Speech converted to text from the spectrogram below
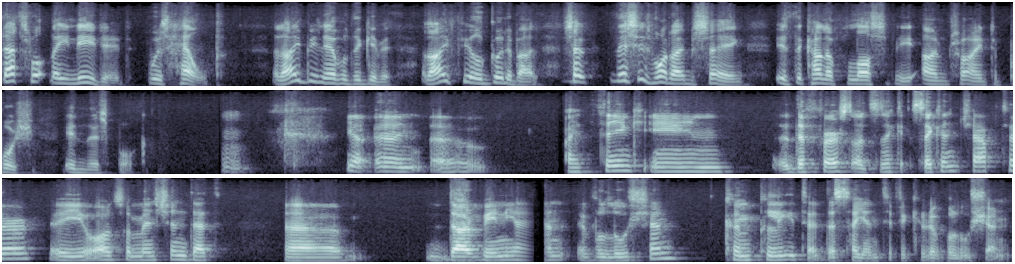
that's what they needed was help. And I've been able to give it. And I feel good about it. So this is what I'm saying is the kind of philosophy I'm trying to push in this book. Hmm. Yeah, and uh, I think in the first or sec- second chapter, uh, you also mentioned that uh, Darwinian evolution completed the scientific revolution.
